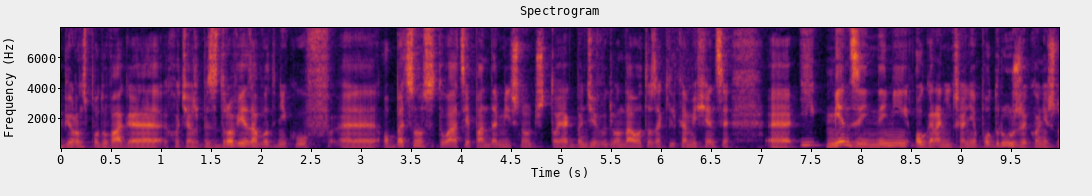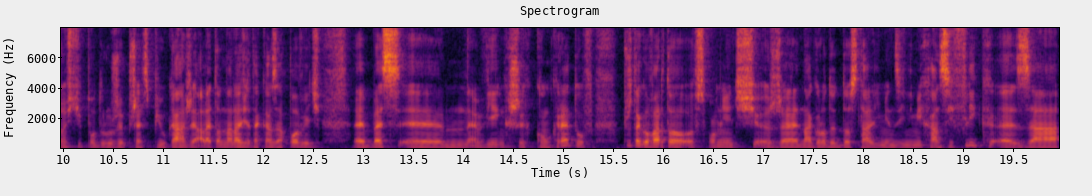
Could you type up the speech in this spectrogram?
biorąc pod uwagę choć chociażby zdrowie zawodników, e, obecną sytuację pandemiczną, czy to jak będzie wyglądało to za kilka miesięcy e, i między innymi ograniczenie podróży, konieczności podróży przez piłkarzy, ale to na razie taka zapowiedź e, bez większych konkretów. Przy tego warto wspomnieć, że nagrody dostali m.in. Hansi Flick za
